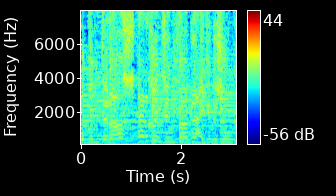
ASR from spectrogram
Op een terras ergens in Frankrijk in de zon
